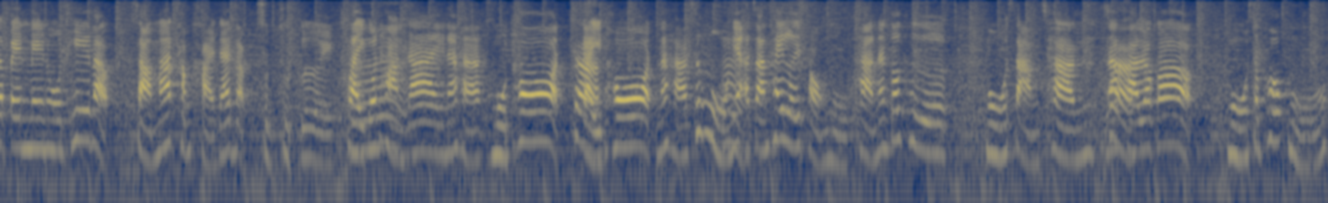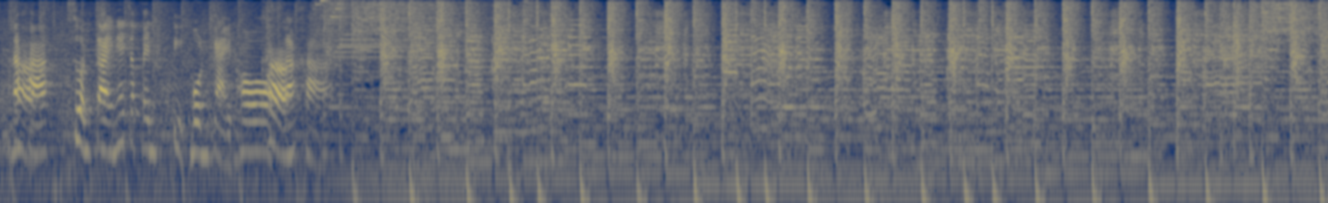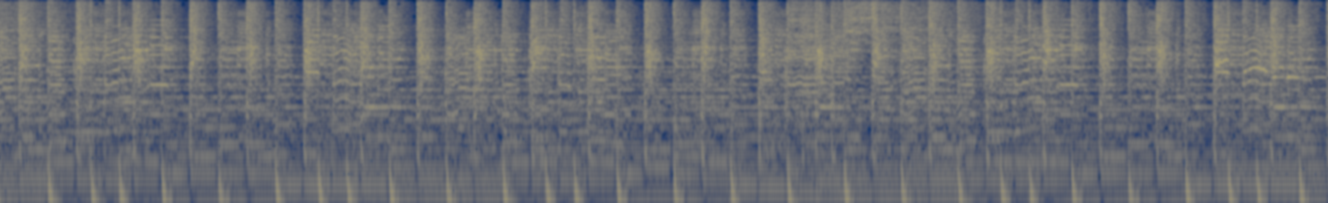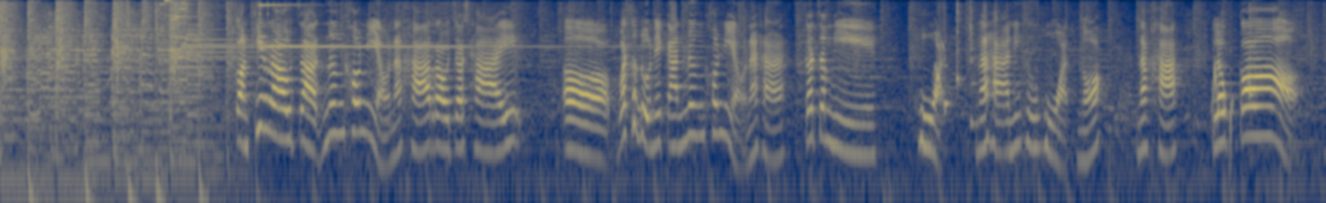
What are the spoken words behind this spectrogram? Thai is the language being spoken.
จะเป็นเมนูที่แบบสามารถทำขายได้แบบสุดๆเลย ใครก็ทานได้นะคะ หมูทอด ค่ะไก่ทอดนะคะ ซึ่งหมูเนี่ยค่ะอาจารย์ให้เลย 2 หมูค่ะ นั่นก็คือหมู 3 ชั้นนะคะ ค่ะแล้วก็หมูสะโพกหมูนะคะ ค่ะส่วนไก่เนี่ยจะเป็นปีกบนไก่ทอดค่ะ นะคะ อนที่เราจะนึ่งข้าวเหนียวนะคะ เราจะใช้วัสดุในการนึ่งข้าวเหนียวนะคะ ก็จะมีหวดนะคะ อันนี้คือหวดเนาะนะคะ แล้วก็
